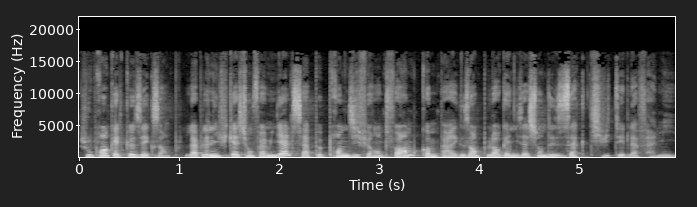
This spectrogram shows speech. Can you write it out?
je vous prends quelques exemples. La planification familiale, ça peut prendre différentes formes, comme par exemple l'organisation des activités de la famille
